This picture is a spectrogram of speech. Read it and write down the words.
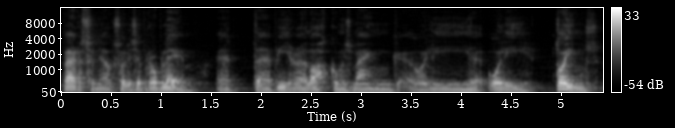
Pärssoni jaoks oli see probleem, et äh, piiraja lahkumismäng oli, oli toimus.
